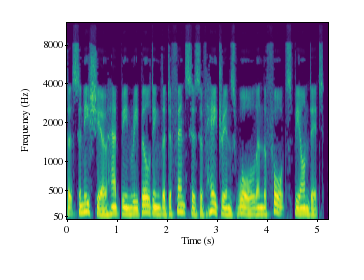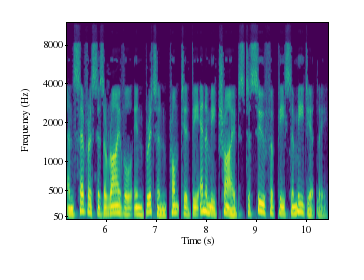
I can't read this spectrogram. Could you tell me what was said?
that Senecio had been rebuilding the defences of Hadrian's Wall and the forts beyond it, and Severus's arrival in Britain prompted the enemy tribes to sue for peace immediately.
